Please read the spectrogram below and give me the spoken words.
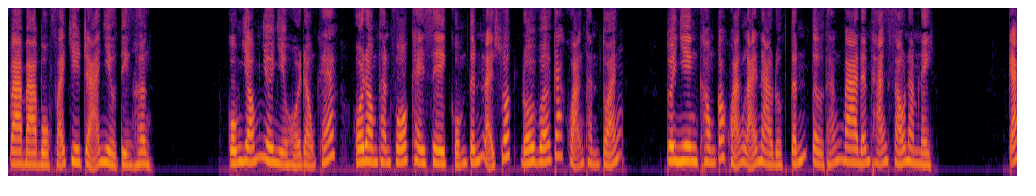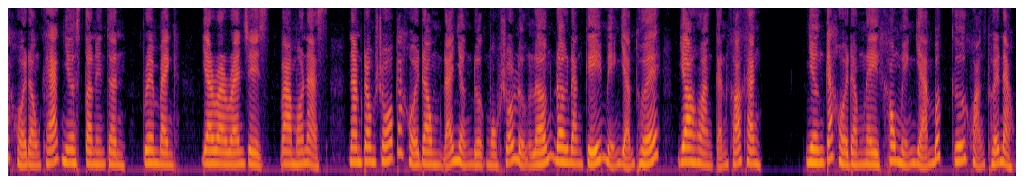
và bà buộc phải chi trả nhiều tiền hơn. Cũng giống như nhiều hội đồng khác, hội đồng thành phố Casey cũng tính lãi suất đối với các khoản thanh toán. Tuy nhiên, không có khoản lãi nào được tính từ tháng 3 đến tháng 6 năm nay. Các hội đồng khác như Stonington, Brimbank, Yarra Ranges và Monash nằm trong số các hội đồng đã nhận được một số lượng lớn đơn đăng ký miễn giảm thuế do hoàn cảnh khó khăn. Nhưng các hội đồng này không miễn giảm bất cứ khoản thuế nào.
